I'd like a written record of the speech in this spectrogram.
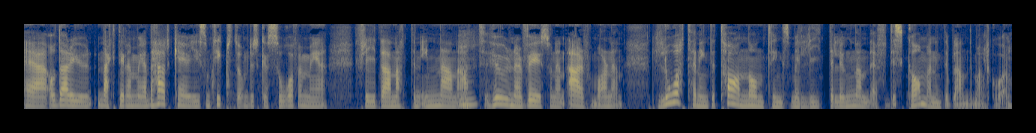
Eh, och där är ju nackdelen med, det här kan jag ge som tips då om du ska sova med Frida natten innan, att hur nervös hon än är på morgonen, låt henne inte ta någonting som är lite lugnande, för det ska man inte blanda med alkohol.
